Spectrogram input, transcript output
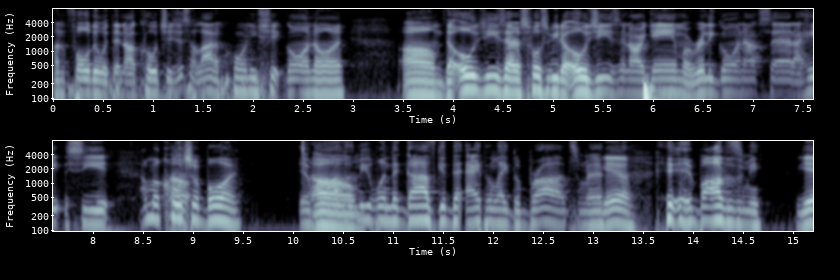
unfolding within our culture. Just a lot of corny shit going on. Um, the OGs that are supposed to be the OGs in our game are really going outside. I hate to see it. I'm a culture your boy. It Um, bothers me when the guys get to acting like the broads, man. Yeah, it bothers me. yeah.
